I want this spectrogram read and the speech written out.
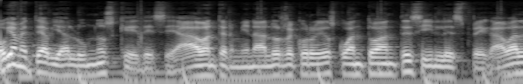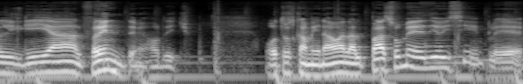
Obviamente había alumnos que deseaban terminar los recorridos cuanto antes y les pegaba el guía al frente, mejor dicho. Otros caminaban al paso medio y simple,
